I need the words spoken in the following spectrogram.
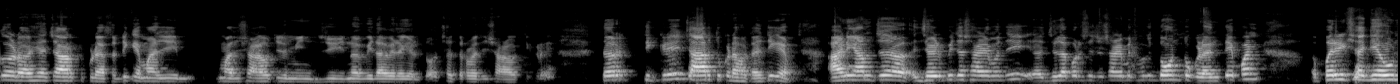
क ड ह्या चार तुकड्या असतात. ठीक आहे माझी माझी शाळा होती मी जी नववी दहावीला गेलतो छत्रपती शाळा होती तिकडे. तर तिकडे चार तुकड्या होत्या ठीक आहे. आणि आमच्या झेडपीच्या शाळेमध्ये अ, जिल्हा परिषदेच्या शाळेमध्ये फक्त दोन तुकड्या आणि ते पण परीक्षा घेऊन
